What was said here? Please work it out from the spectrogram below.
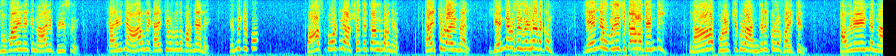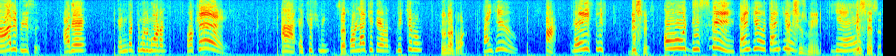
ദുബായിലേക്ക് നാല് പീസ് കഴിഞ്ഞ ആറിന് കയറ്റി വിടണമെന്ന് പറഞ്ഞാലേ. എന്നിട്ടിപ്പോ? പാസ്പോർട്ടിൽ അക്ഷരത്തെറ്റാന്ന് പറഞ്ഞു കയറ്റി വിടാതിരുന്നാൽ എന്റെ ബിസിനസ് എങ്ങനെ നടക്കും? എന്നെ ഉപദേശിക്കാനുള്ള തെണ്ടി. നാളെ പുലർച്ചയ്ക്കുള്ള അഞ്ചരയ്ക്കുള്ള ഫ്ലൈറ്റിൽ പതിനേഴിന്റെ നാല് പീസ് അതെ എൺപത്തിമൂന്ന് model okay ah excuse me Sir. Pollachi Thevar which room two not one thank you ah where is lift this way oh this way thank you thank you excuse me Yes. This way sir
